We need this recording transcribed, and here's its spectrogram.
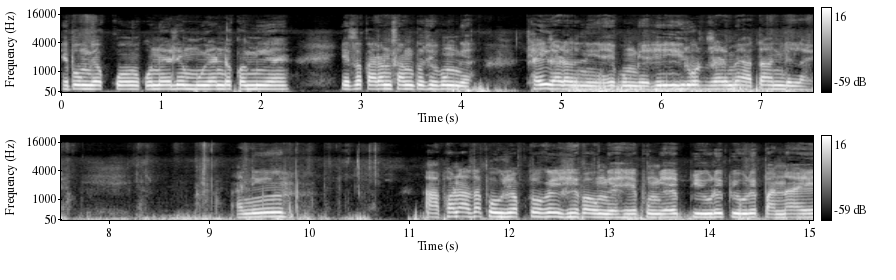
हे पाहून घ्या. को कोणाले मुयांड कमी आहे याचं कारण सांगतो हे पाहून घ्या. त्याही झाडाला नाही आहे. हे पाहून घ्या. हे हिरवं झाड मी आता आणलेलं आहे. आणि आपण आता पाहू शकतो की हे पाहून घ्या हे पाहून घ्या हे पिवळे पिवळे पानं आहे.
